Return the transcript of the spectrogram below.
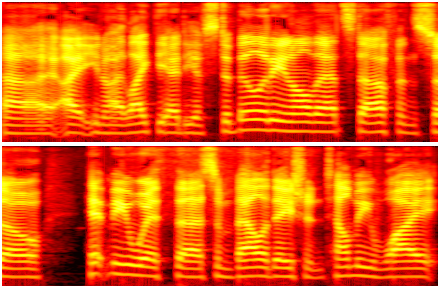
Uh, I, you know, I like the idea of stability and all that stuff. And so, hit me with uh, some validation. Tell me why,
